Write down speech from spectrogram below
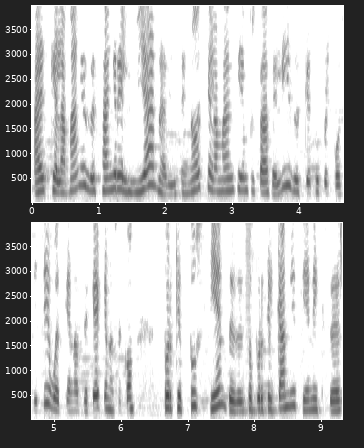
ah, es que la man es de sangre liviana, dicen, no es que la man siempre está feliz, es que es súper positivo, es que no sé qué, que no sé cómo, porque tú sientes eso, porque el cambio tiene que ser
